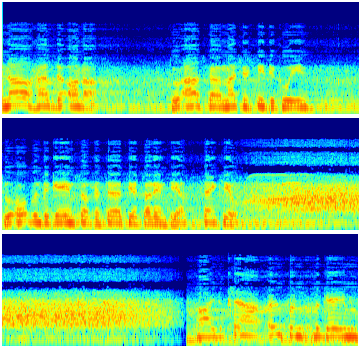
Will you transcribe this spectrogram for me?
now have the honor to ask Her Majesty the Queen to open the games of the 30th Olympiad. Thank you. I declare open the Games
